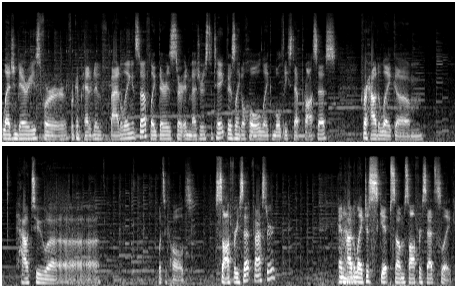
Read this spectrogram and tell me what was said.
legendaries for for competitive battling and stuff. Like, there's certain measures to take. There's like a whole like multi-step process for how to like um, how to uh, what's it called? Soft reset faster and how to like just skip some soft resets like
